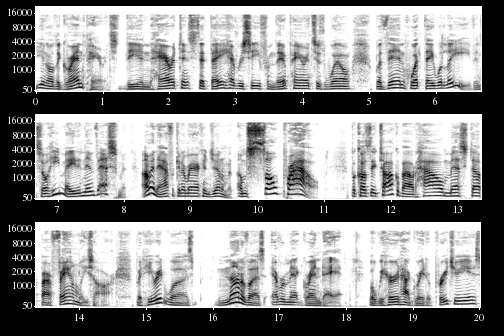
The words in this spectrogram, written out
you know, the grandparents, the inheritance that they have received from their parents as well, but then what they would leave. And so he made an investment. I'm an African American gentleman. I'm so proud because they talk about how messed up our families are. But here it was None of us ever met Granddad, but we heard how great a preacher he is.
